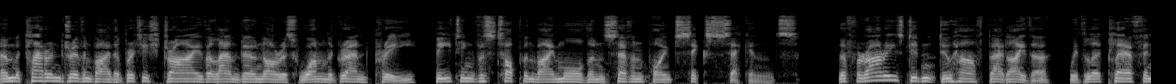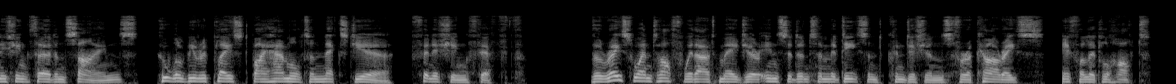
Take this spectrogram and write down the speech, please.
a McLaren driven by the British driver Lando Norris won the Grand Prix, beating Verstappen by more than 7.6 seconds. The Ferraris didn't do half bad either, with Leclerc finishing third and Sainz, who will be replaced by Hamilton next year, finishing fifth. The race went off without major incident amid decent conditions for a car race, if a little hot.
